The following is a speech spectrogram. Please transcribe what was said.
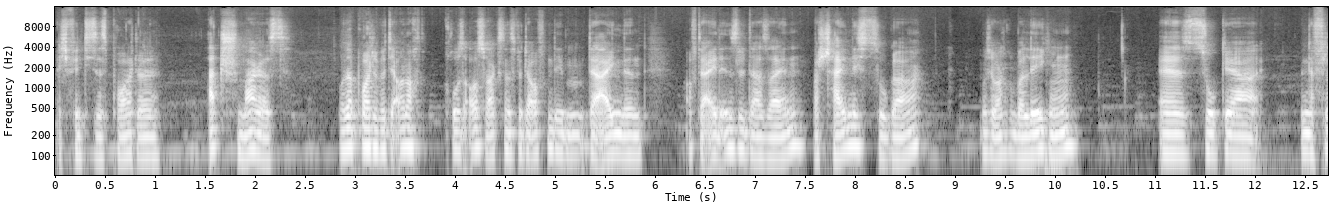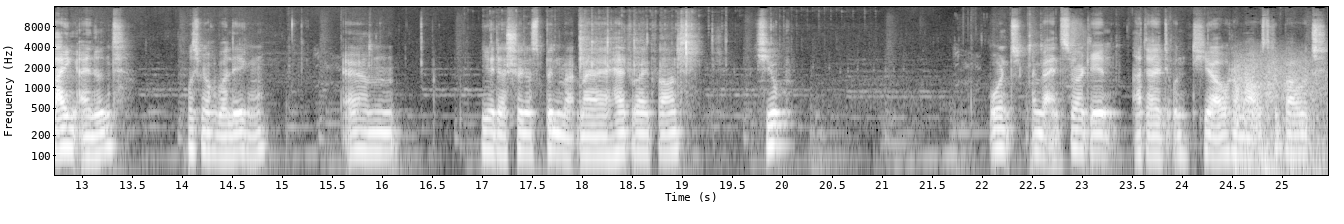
Ich finde dieses Portal hat Schmackes. Unser Portal wird ja auch noch groß auswachsen. Es wird ja auf dem der eigenen, auf der einen Insel da sein. Wahrscheinlich sogar, muss ich mal noch überlegen, äh, sogar in der Flying Island. Muss ich mir auch überlegen. Ähm, hier der schöne Spin, my head right round. Cube. Und wenn wir eins höher gehen, hat er halt und hier auch nochmal ausgebaut.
